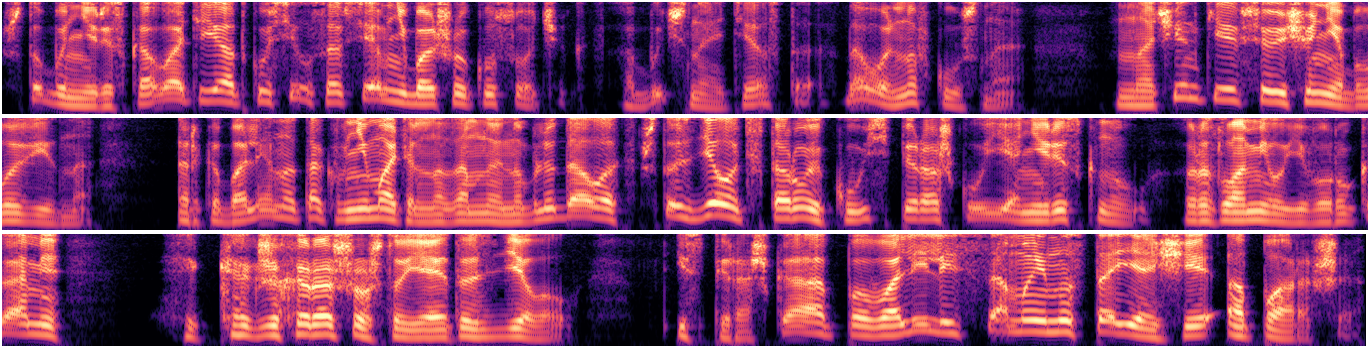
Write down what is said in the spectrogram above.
Чтобы не рисковать, я откусил совсем небольшой кусочек. Обычное тесто, довольно вкусное. Начинки все еще не было видно. Аркабалена так внимательно за мной наблюдала, что сделать второй кусь пирожку я не рискнул. Разломил его руками. И как же хорошо, что я это сделал. Из пирожка повалились самые настоящие опарыши.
